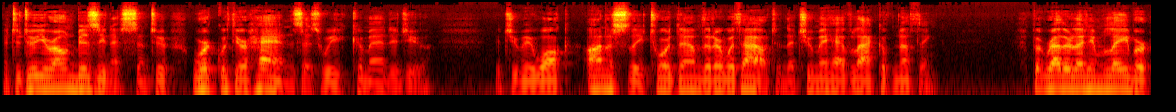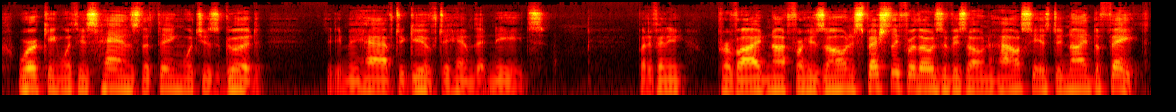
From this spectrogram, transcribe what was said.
and to do your own busyness, and to work with your hands as we commanded you, that you may walk honestly toward them that are without, and that you may have lack of nothing but rather let him labor, working with his hands the thing which is good, that he may have to give to him that needs. But if any provide not for his own, especially for those of his own house, he has denied the faith,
